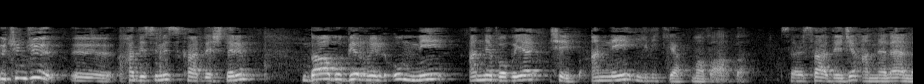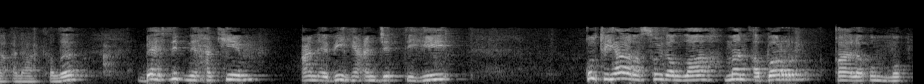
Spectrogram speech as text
Üçüncü e, hadisimiz kardeşlerim. Babu birril ummi anne babaya şey anneye iyilik yapma babı. Sadece annelerle alakalı. Behz ibn Hakim an ebihi an ceddihi Kultu ya Resulallah men abar قال أمك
